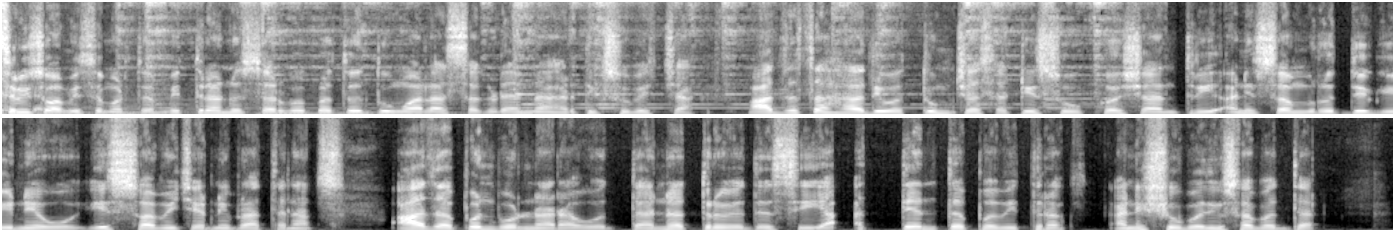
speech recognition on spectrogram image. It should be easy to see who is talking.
Speaker 1: श्री स्वामी समर्थ. मित्रांनो सर्वप्रथम तुम्हाला सगळ्यांना हार्दिक शुभेच्छा. आजचा हा दिवस तुमच्यासाठी सुख शांती आणि समृद्धी घेऊन येवो ही स्वामीचरणी प्रार्थना. आज आपण बोलणार आहोत धनत्रयोदशी या अत्यंत पवित्र आणि शुभ दिवसाबद्दल.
